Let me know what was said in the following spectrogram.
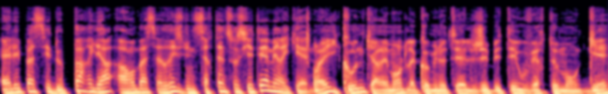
elle est passée de paria à ambassadrice d'une certaine société américaine. Ouais, icône carrément de la communauté LGBT ouvertement gay.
